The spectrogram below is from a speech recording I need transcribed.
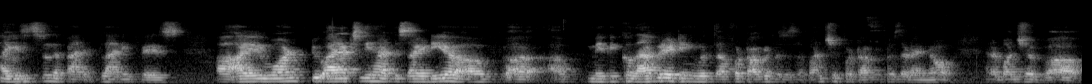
I guess it's still in the planning phase. Uh, I want to. I actually had this idea of, uh, of maybe collaborating with uh, photographers. There's a bunch of photographers that I know, and a bunch of uh,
